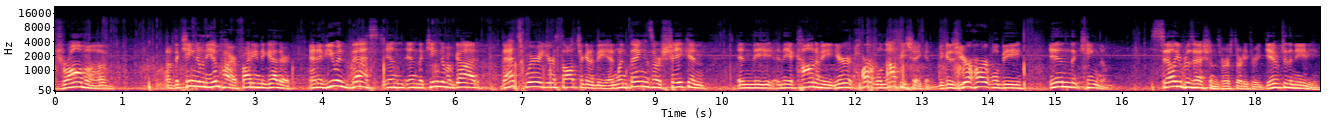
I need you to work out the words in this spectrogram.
drama of, of the kingdom and the empire fighting together. And if you invest in, in the kingdom of God, that's where your thoughts are going to be. And when things are shaken in the, in the economy, your heart will not be shaken because your heart will be in the kingdom. Sell your possessions, verse 33. Give to the needy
